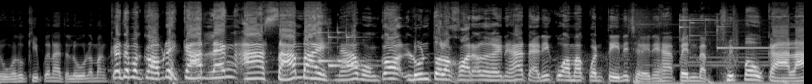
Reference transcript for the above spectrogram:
ดูกันทุกคลิปก็น่าจะรู้แล้วมั้งก็จะประกอบด้วยการ์ดแรงอาสามใบนะครับผมก็ลุ้นตัวละครเอาเลยนะฮะแต่นี่กูเอามากวนตีนเฉยนะฮะเป็นแบบทริปเปิลกาละ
